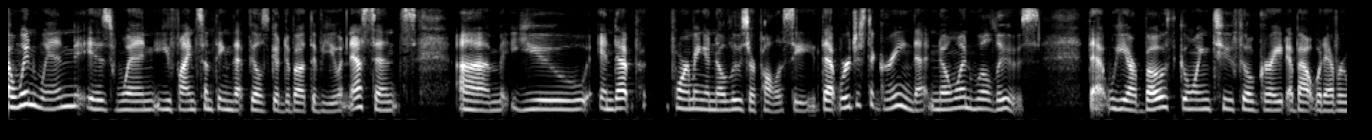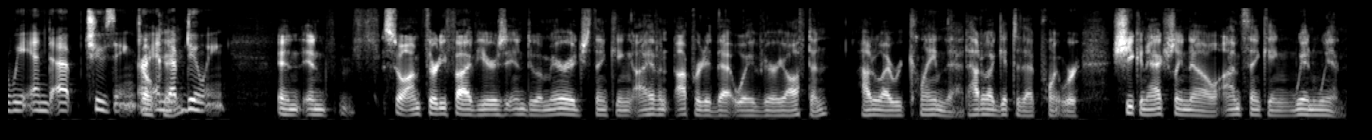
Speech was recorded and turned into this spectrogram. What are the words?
A win win is when you find something that feels good to both of you. In essence, um, you end up forming a no loser policy that we're just agreeing that no one will lose, that we are both going to feel great about whatever we end up choosing or okay. end up doing. And and so I'm 35 years into a marriage thinking I haven't operated that way very often. How do I reclaim that? How do I get to that point where she can actually know I'm thinking win-win?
